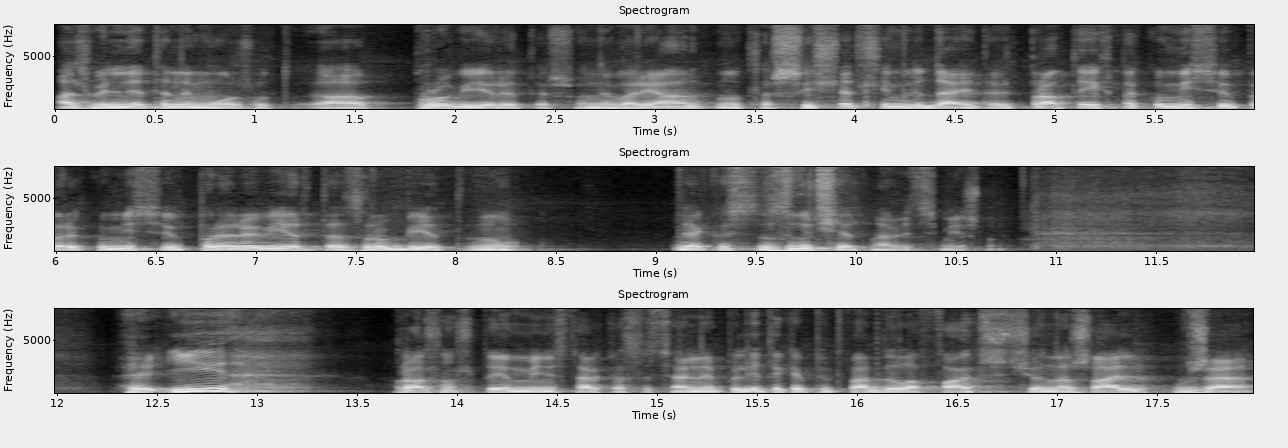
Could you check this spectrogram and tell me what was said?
а звільнити не можуть. А провірити, що не варіант, ну це 67 людей. Відправте їх на комісію, перекомісію, перевірте, зробіть. Ну, якось звучить навіть смішно. Е, І разом з тим міністерка соціальної політики підтвердила факт, що, на жаль, вже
